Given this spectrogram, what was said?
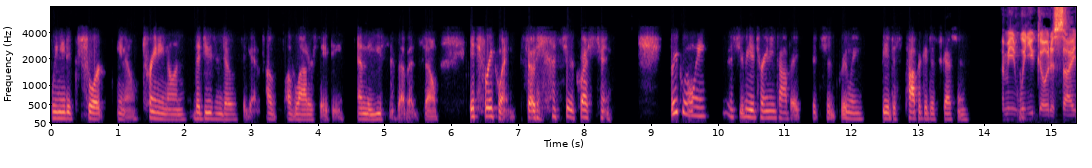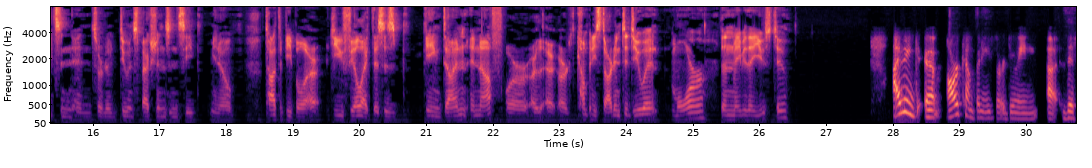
We need a short, you know, training on the do's and don'ts again of, of ladder safety and the uses of it. So it's frequent. So to answer your question, frequently it should be a training topic. It should really be a topic of discussion. I mean, when you go to sites and, and sort of do inspections and see, you know, talk to people, are, do you feel like this is being done enough, or are, are companies starting to do it more than maybe they used to? I think um, our companies are doing uh, this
